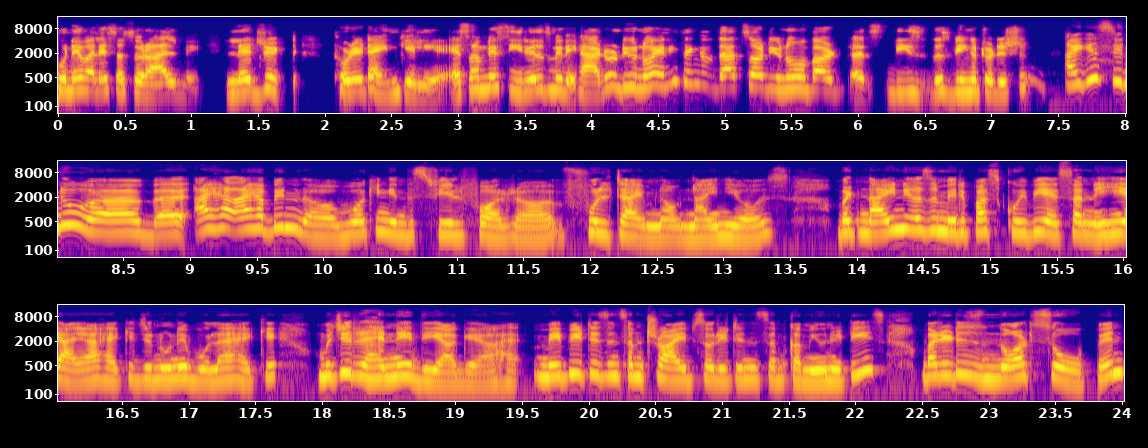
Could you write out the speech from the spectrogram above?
होने वाले ससुराल में legit थोड़े टाइम के लिए ऐसा हमने सीरियल्स में देखा I don't you know anything of that sort you know about these this being a tradition i guess you know uh, i ha- i have been uh, working in this field for uh, full time now 9 years but nine years में मेरे पास कोई भी ऐसा नहीं आया है कि जिन्होंने बोला है कि मुझे रहने दिया गया है। Maybe it is in some tribes और it in some communities but it is not so open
